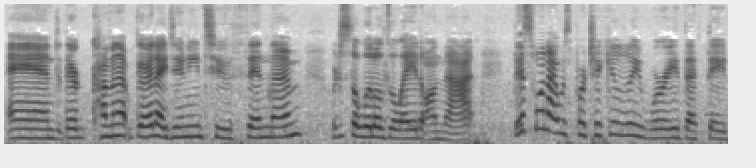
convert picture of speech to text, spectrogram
and they're coming up good. I do need to thin them. We're just a little delayed on that. This one I was particularly worried that they'd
